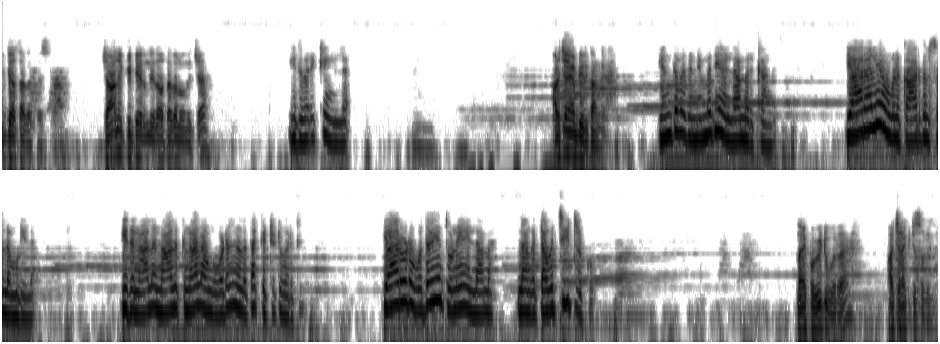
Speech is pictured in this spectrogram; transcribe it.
நான் வித்யாசாகர் பேசுறேன் ஜானி கிட்ட இருந்து ஏதாவது தகவல் வந்துச்சா? இது வரைக்கும் இல்ல அர்ச்சனா எப்படி இருக்காங்க? எந்தவித நிம்மதியும் இல்லாம இருக்காங்க. யாராலையும் அவங்களுக்கு ஆறுதல் சொல்ல முடியல. இதனால நாளுக்கு நாள் அவங்க உடல்நல தான் கெட்டுட்டு வருது. யாரோட உதவியும் துணையும் இல்லாம நாங்க தவிச்சுக்கிட்டு இருக்கோம். நான் இப்ப வீட்டுக்கு வர்றேன். அர்ச்சனா கிட்ட சொல்லுங்க.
